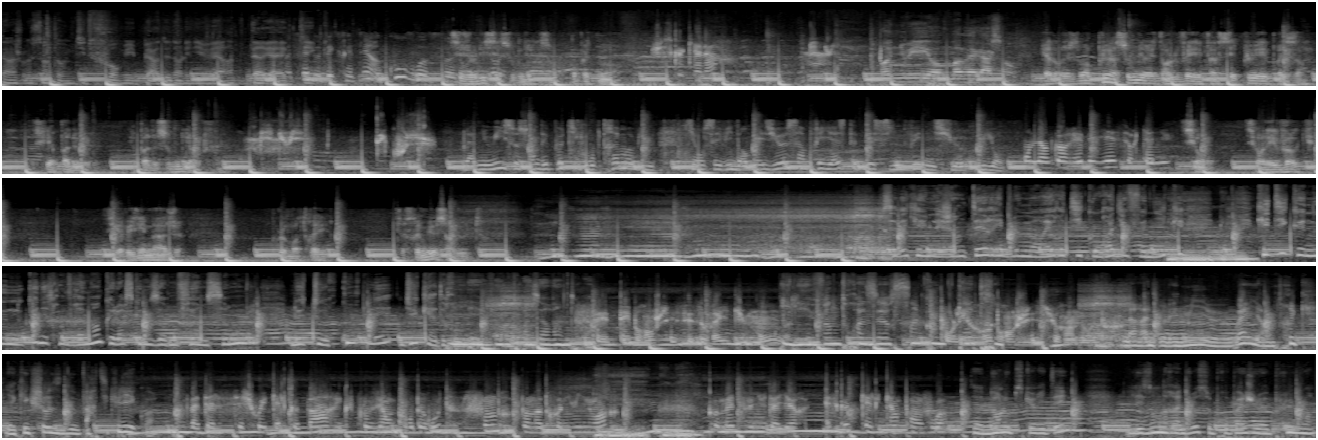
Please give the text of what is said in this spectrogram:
Putain, je me sens comme une petite fourmi perdue dans l'univers intergalactique. de décréter un couvre-feu. C'est joli ces souvenirs qui sont complètement. Jusque quelle heure? Minuit. Bonne nuit au mauvais garçon. Et alors justement, plus un souvenir est enlevé, enfin c'est plus est présent. Parce qu'il n'y a pas de. Il n'y a pas de souvenir au fond. Minuit. Décousu. La nuit, ce sont des petits groupes très mobiles qui ont sévi dans mes yeux, Saint-Priest, Dessines, Vénitieux, Lyon. On est encore réveillé sur Canu. Si on, si on l'évoque, s'il y avait une image pour le montrer, mieux sans doute. Vous savez qu'il y a une légende terriblement érotico-radiophonique qui dit que nous ne connaîtrons vraiment que lorsque nous aurons fait ensemble le tour complet du cadran. Il est 23h23. C'est débrancher ses oreilles du monde Il est 23h54. pour les rebrancher sur un autre. La radio la nuit, euh, ouais, il y a un truc, il y a quelque chose de particulier, quoi. Va-t-elle s'échouer quelque part, exploser en cours de route, fondre dans notre nuit noire Comète venue d'ailleurs, est-ce que quelqu'un t'envoie? Euh, Dans l'obscurité, les ondes radio se propagent plus loin.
